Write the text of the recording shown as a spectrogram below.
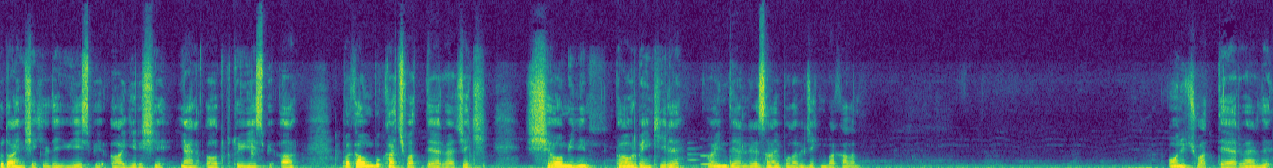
bu da aynı şekilde USB-A girişi yani output'u USB-A. Bakalım bu kaç watt değer verecek. Xiaomi'nin powerbank'i ile aynı değerlere sahip olabilecek mi bakalım. 13 watt değer verdi.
